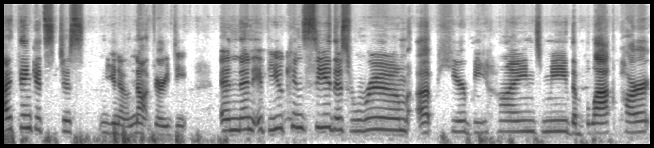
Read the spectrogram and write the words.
I think it's just, you know, not very deep. And then if you can see this room up here behind me, the black part,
